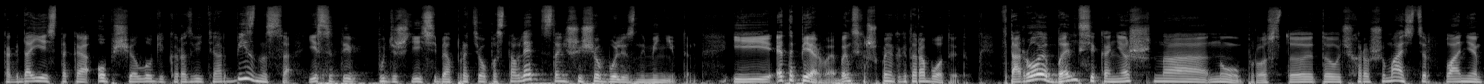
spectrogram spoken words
когда есть такая общая логика развития арт-бизнеса, если ты будешь ей себя противопоставлять, ты станешь еще более знаменитым. И это первое. Бэнкси хорошо понимает, как это работает. Второе, Бэнкси, конечно, ну, просто это очень хороший мастер в плане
